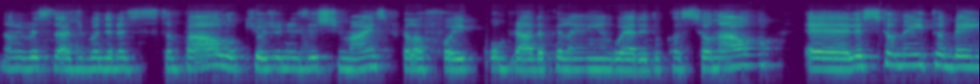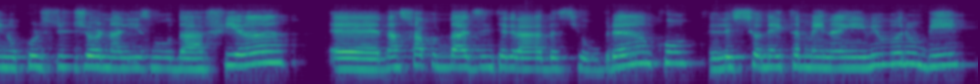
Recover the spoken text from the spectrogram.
na Universidade de Bandeirantes de São Paulo, que hoje não existe mais, porque ela foi comprada pela Anhanguera Educacional. É, lecionei também no curso de jornalismo da FIAN, é, nas faculdades integradas Rio Branco, lecionei também na EMI Morumbi,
